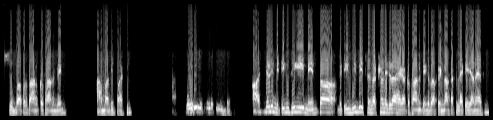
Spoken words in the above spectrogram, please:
ਸੂਬਾ ਪ੍ਰਧਾਨ ਕਿਸਾਨ ਵਿੰਗ ਆਮ ਆਦਮੀ ਪਾਰਟੀ। ਅੱਜ ਜਿਹੜੀ ਮੀਟਿੰਗ ਸੀ ਮੇਨ ਤਾਂ ਮੀਟਿੰਗ ਸੀ ਵੀ ਸੰਗਠਨ ਜਿਹੜਾ ਹੈਗਾ ਕਿਸਾਨ ਵਿੰਗ ਦਾ ਪਿੰਡਾਂ ਤੱਕ ਲੈ ਕੇ ਜਾਣਾ ਸੀ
